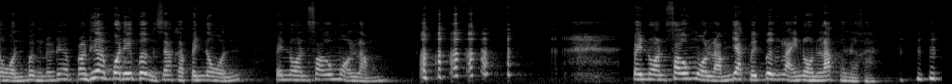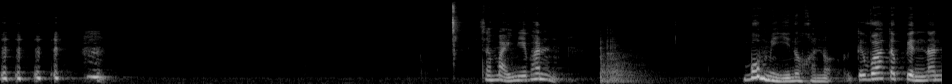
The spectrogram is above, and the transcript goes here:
นอนเบิ่งแล้วเทื่อบางเทื่อบ่ได้เบิ่งซะค่ะไปนอน ไปนอนเฝ้าหมอลำไปนอนเฝ้าหมอลำอยากไปเบิ่งหลายนอนรับพุ่นน่ะค่ะ สมัยนี้พันบ่มีเนาะค่ะเนาะแต่ว่าถ้าเป็นอัน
